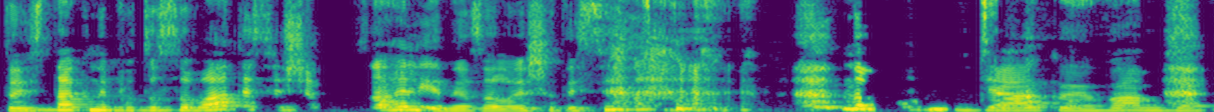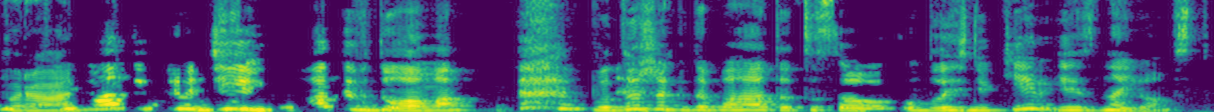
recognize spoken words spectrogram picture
Тобто так не потусуватися, щоб взагалі не залишитися. Ну, Дякую вам за пораду. Бувати про дім, бувати вдома. Бо дуже буде багато тусовок у близнюків і знайомств.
